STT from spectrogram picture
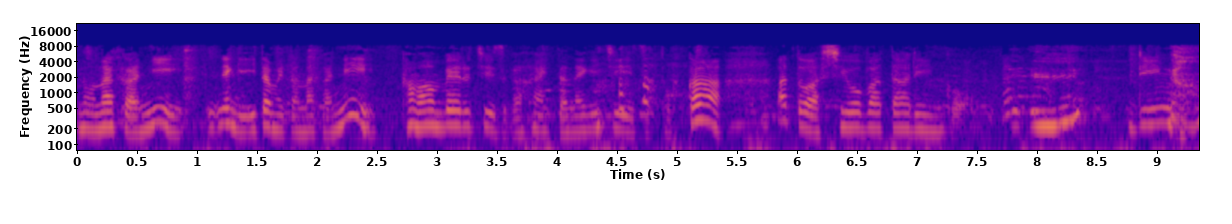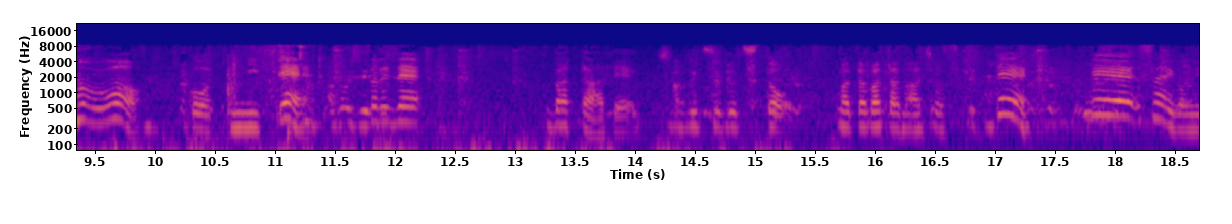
の中にネギ炒めた中にカマンベールチーズが入ったネギチーズとかあとは塩バターリンゴ。リンゴをこう煮てそれでバターでグツグツとまたバターの味をつけてで最後に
